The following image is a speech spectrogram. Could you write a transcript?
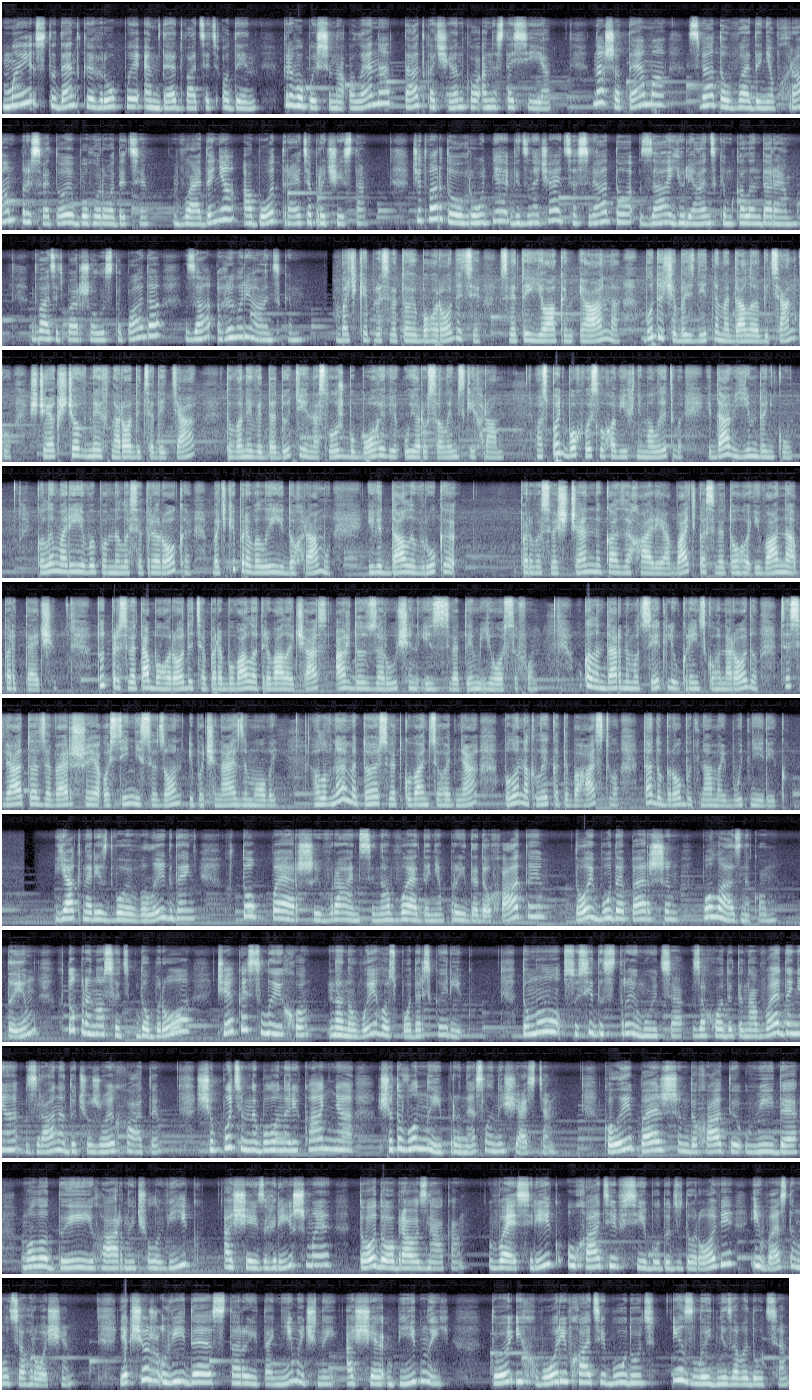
Ми студентки групи МД-21 Кривопишина Олена та Ткаченко Анастасія. Наша тема свято введення в храм Пресвятої Богородиці, введення або третя причиста. 4 грудня відзначається свято за юліанським календарем, 21 листопада за Григоріанським. Батьки Пресвятої Богородиці, святий Йоаким і Анна, будучи бездітними, дали обіцянку, що якщо в них народиться дитя, то вони віддадуть її на службу Богові у Єрусалимський храм. Господь Бог вислухав їхні молитви і дав їм доньку. Коли Марії виповнилося три роки, батьки привели її до храму і віддали в руки первосвященника Захарія, батька святого Івана Пертечі. Тут Пресвята Богородиця перебувала тривалий час аж до заручин із святим Йосифом. У календарному циклі українського народу це свято завершує осінній сезон і починає зимовий. Головною метою святкувань цього дня було накликати багатство та добробут на майбутній рік. Як на Різдво Великдень, хто перший вранці на ведення прийде до хати, той буде першим полазником, тим, хто приносить добро чи якесь лихо на новий господарський рік. Тому сусіди стримуються заходити на ведення зрана до чужої хати, щоб потім не було нарікання, що то вони принесли нещастя. Коли першим до хати увійде молодий, гарний чоловік, а ще й з грішми, то добра ознака. Весь рік у хаті всі будуть здорові і вестимуться гроші. Якщо ж увійде старий та німечний, а ще бідний, то і хворі в хаті будуть, і злидні заведуться.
